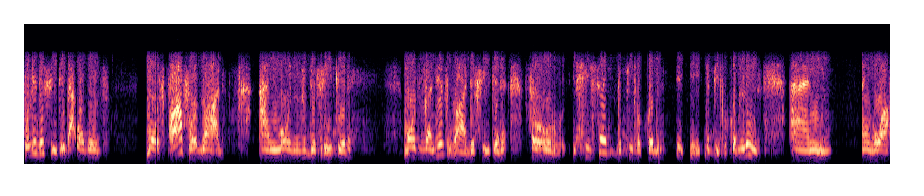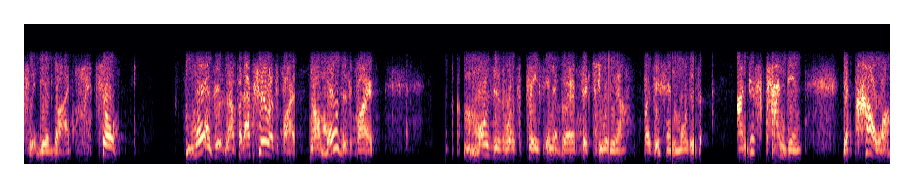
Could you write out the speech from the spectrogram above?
fully defeated. That was his most powerful God. And Moses defeated Moses and his God defeated it. So he said the people could the people could leave and and go off with their God. So Moses now for that Pharaoh's part, now Moses' part, Moses was placed in a very peculiar position. Moses understanding the power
